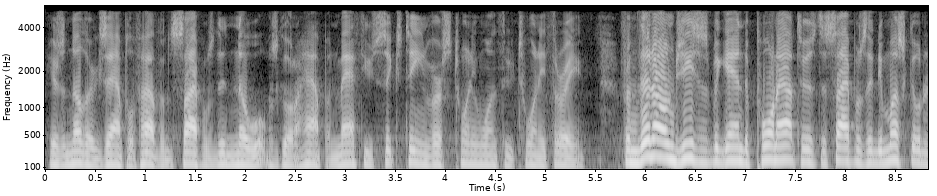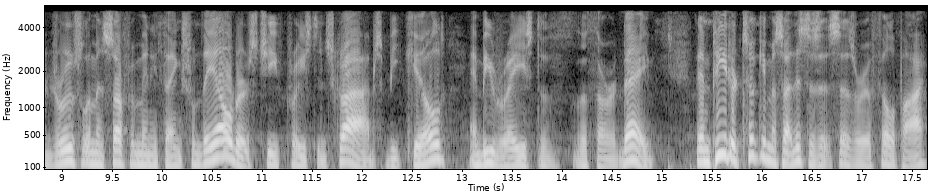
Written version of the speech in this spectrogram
Here's another example of how the disciples didn't know what was going to happen. Matthew 16, verse 21 through 23. From then on, Jesus began to point out to his disciples that he must go to Jerusalem and suffer many things from the elders, chief priests, and scribes, be killed, and be raised the third day. Then Peter took him aside. This is at Caesarea Philippi.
